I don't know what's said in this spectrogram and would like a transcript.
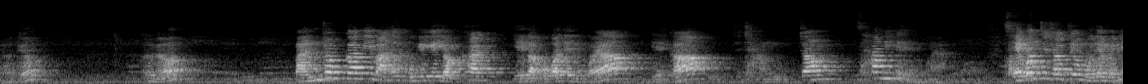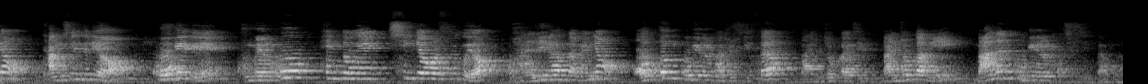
해야 돼요? 그러면 만족감이 많은 고객의 역할 얘가 뭐가 되는 거야? 얘가 장점 3이 되는 거야 세 번째 장점은 뭐냐면요 당신들이요 고객의 구매 후 행동에 신경을 쓰고요 관리를 한다면요 어떤 고객을 가질 수 있어요? 만족까지 만족감이 많은 고객을 가질 수 있다고요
